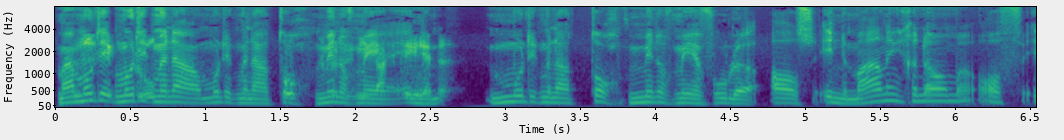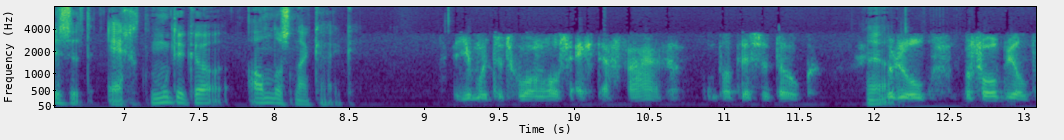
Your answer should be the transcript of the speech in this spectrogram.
Maar moet ik, moet ik me nou, moet ik me nou toch min of meer... In de, moet ik me nou toch min of meer voelen als in de maling genomen? Of is het echt? Moet ik er anders naar kijken? Je moet het gewoon als echt ervaren, want dat is het ook. Ja. Ik bedoel, bijvoorbeeld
